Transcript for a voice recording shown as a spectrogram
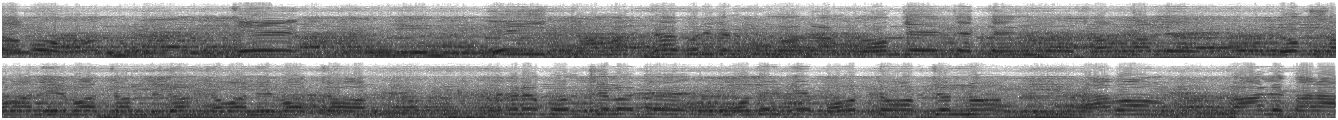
যাব যে এই কামাখ্যাগুড়ি কুমারগ্রাম ব্লকে যে কেন্দ্রীয় সরকারের লোকসভা নির্বাচন, বিধানসভা নির্বাচন, এখানে বলছিল যে ওদেরকে ভোট দেওয়ার জন্য এবং তাহলে তারা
